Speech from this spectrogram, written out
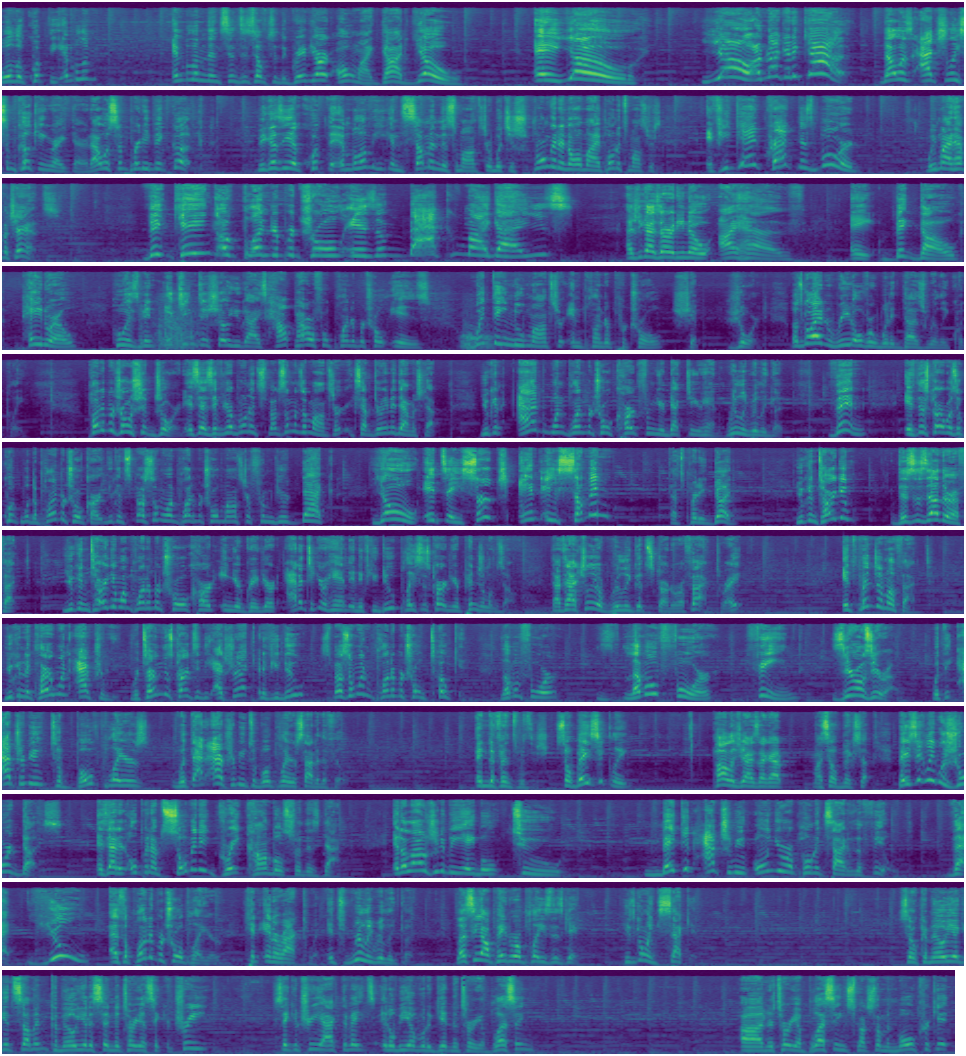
We'll equip the emblem. Emblem then sends itself to the graveyard. Oh my god, yo. Hey, yo. Yo, I'm not gonna cap. That was actually some cooking right there. That was some pretty big cook. Because he equipped the emblem, he can summon this monster, which is stronger than all my opponent's monsters. If he can't crack this board, we might have a chance. The King of Plunder Patrol is back, my guys. As you guys already know, I have a big dog, Pedro, who has been itching to show you guys how powerful Plunder Patrol is with the new monster in Plunder Patrol ship, Jord. Let's go ahead and read over what it does really quickly. Plunder Patrol ship Jord. It says if your opponent spell summons a monster, except during the damage step, you can add one Plunder Patrol card from your deck to your hand. Really, really good. Then, if this card was equipped with a Plunder Patrol card, you can spell summon one Plunder Patrol monster from your deck. Yo, it's a search and a summon? That's pretty good. You can target, this is the other effect. You can target one Plunder Patrol card in your graveyard, add it to your hand, and if you do, place this card in your Pendulum Zone. That's actually a really good starter effect, right? It's Pendulum Effect. You can declare one attribute, return this card to the extra deck, and if you do, special one Plunder Patrol token, level 4, level 4, Fiend, 0 0, with the attribute to both players, with that attribute to both players' side of the field in defense position. So basically, apologize, I got myself mixed up. Basically, what Jord does is that it opened up so many great combos for this deck. It allows you to be able to make an attribute on your opponent's side of the field that you, as a Plunder Patrol player, can interact with. It's really, really good. Let's see how Pedro plays this game. He's going second. So Camellia gets summoned. Camellia to send Naturia Sacred Tree. Sacred Tree activates. It'll be able to get Naturia Blessing. Uh, Naturia Blessing, special summon Mole Cricket.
